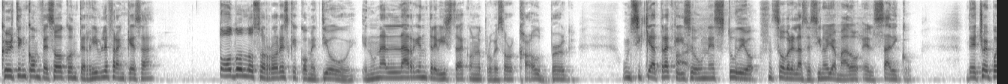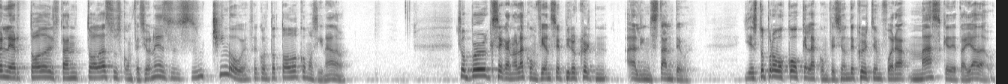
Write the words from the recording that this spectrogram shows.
Curtin confesó con terrible franqueza todos los horrores que cometió en una larga entrevista con el profesor Carl Berg, un psiquiatra que hizo un estudio sobre el asesino llamado el sádico. De hecho, ahí pueden leer todo, están todas sus confesiones. Es un chingo, güey. Se contó todo como si nada. Joe Berg se ganó la confianza de Peter Curtin al instante, güey. Y esto provocó que la confesión de Curtin fuera más que detallada, güey.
